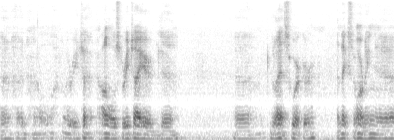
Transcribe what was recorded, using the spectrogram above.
a, a, a reti almost retired uh, uh, glass worker. The next morning, uh,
